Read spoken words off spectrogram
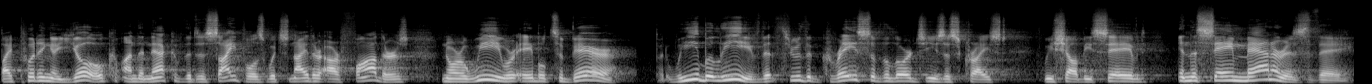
by putting a yoke on the neck of the disciples, which neither our fathers nor we were able to bear? But we believe that through the grace of the Lord Jesus Christ, we shall be saved in the same manner as they.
